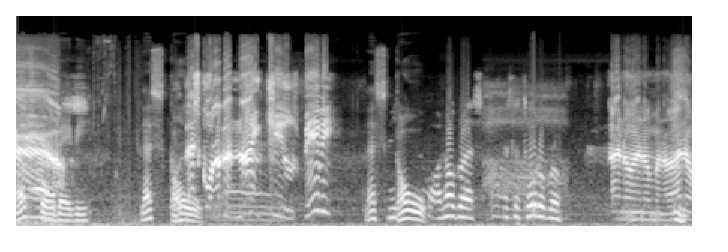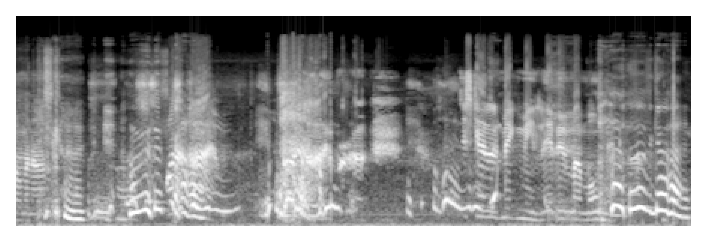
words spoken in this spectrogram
Let's go, baby. Let's go. Let's go. I got nine kills, baby. Let's go. Oh no, bro, that's, that's the total, bro. I know, I know, man. I know, man. this What a guy. time. Just gotta make me live in my moment. this guy.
